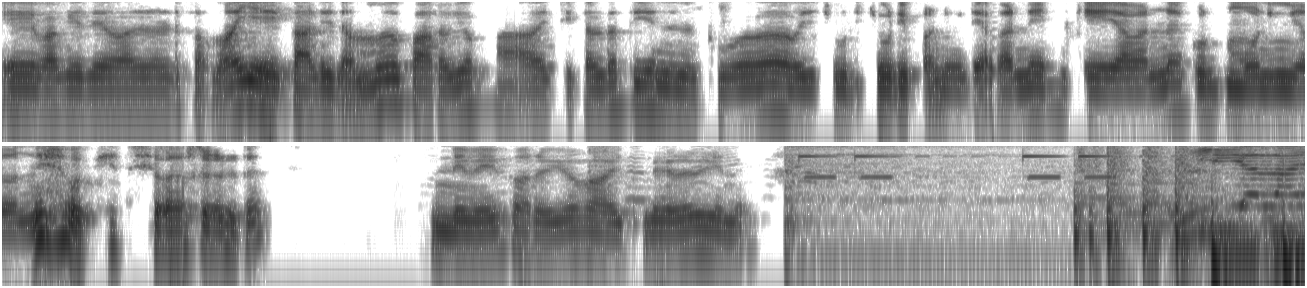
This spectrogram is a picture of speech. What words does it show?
ඒ වගේ දේවල්ලට තමයි ඒ කාලි දම්ම පරවිය පාච්චි කලට තියෙන තුව චුටි චුටි පණවිට ගන්න ඒ යවන්න කුඩ් මෝනිින් යන්නේ ෝකේවසලට නෙමේ පරවිය පාච්චි කර වෙන ලියලා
